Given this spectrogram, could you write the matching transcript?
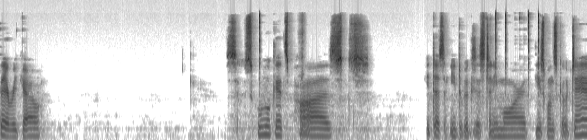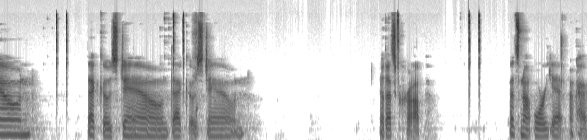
There we go. So school gets paused. It doesn't need to exist anymore. These ones go down. That goes down. That goes down. No, that's crop. That's not ore yet. Okay.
